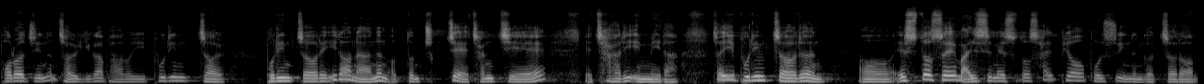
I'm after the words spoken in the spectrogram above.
벌어지는 절기가 바로 이 불임절 불임절에 일어나는 어떤 축제 잔치의 자리입니다. 자, 이 불임절은 어, 에스더서의 말씀에서도 살펴볼 수 있는 것처럼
